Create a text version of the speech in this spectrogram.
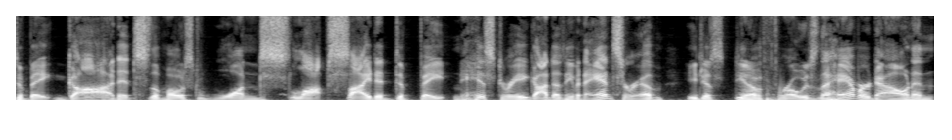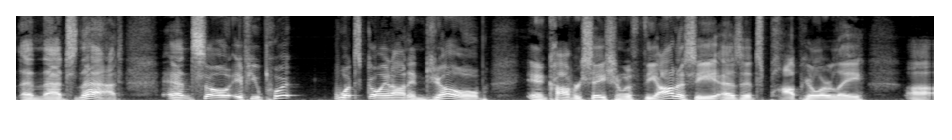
debate God. It's the most one lopsided debate in history. God doesn't even answer him. He just, you know, throws the hammer down and, and that's that. And so if you put what's going on in Job in conversation with theodicy as it's popularly uh,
